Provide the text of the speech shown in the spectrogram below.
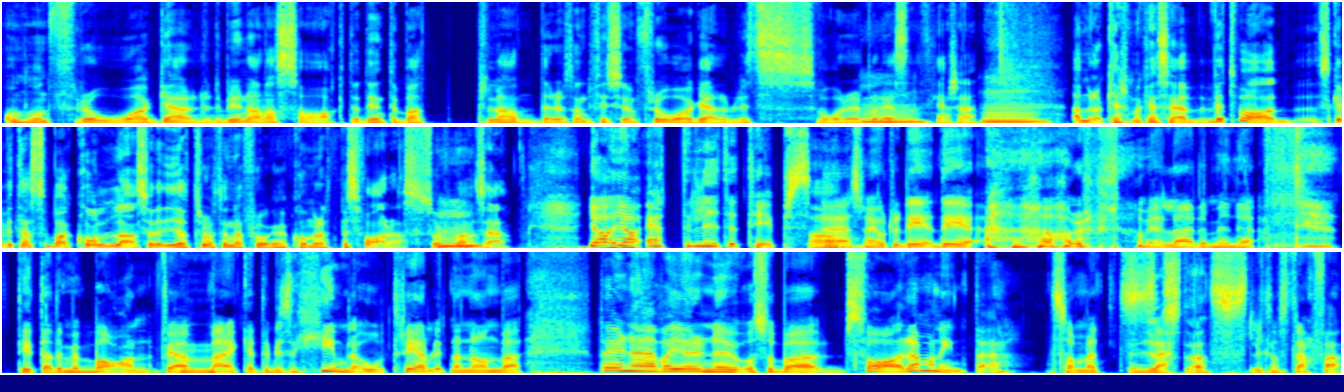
om hon frågar, det blir en annan sak. Det är inte bara pladder utan det finns ju en fråga. Det blir svårare på det sättet kanske. Mm. Ja, men då kanske man kan säga, vet du vad, ska vi testa att bara kolla? Så jag tror att den här frågan kommer att besvaras. Så kan man väl säga. Ja, jag har ett litet tips Ja. eh, som jag gjort. Och det, det har- som jag lärde mig när jag tittade med barn. För jag Mm. märker att det blir så himla otrevligt när någon bara, vad är den här, vad gör du nu? Och så bara svarar man inte som ett Just sätt det. att liksom, straffa.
